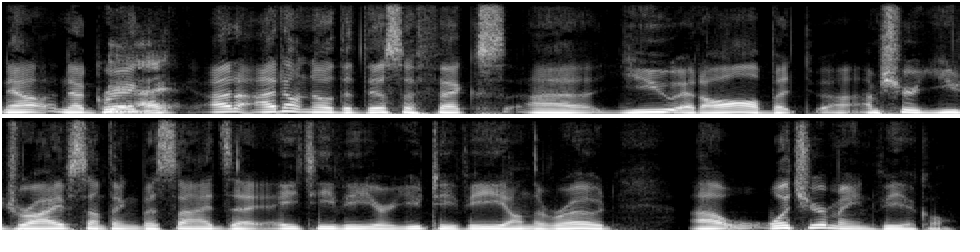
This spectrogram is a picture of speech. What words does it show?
Now, now, Greg, Yeah, I, I, don't know that this affects uh, you at all, but uh, I'm sure you drive something besides a ATV or UTV on the road. Uh, what's your main vehicle?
